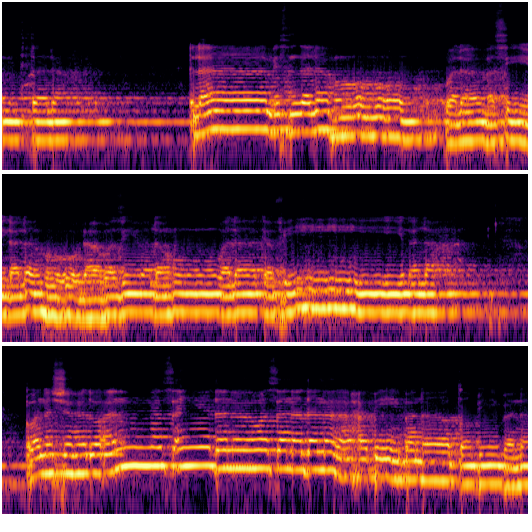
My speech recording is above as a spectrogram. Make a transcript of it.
ند له لا مثل له مثيل له لا وزير له ولا كفيل له. ونشهد أن سيدنا وسندنا حبيبنا طبيبنا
